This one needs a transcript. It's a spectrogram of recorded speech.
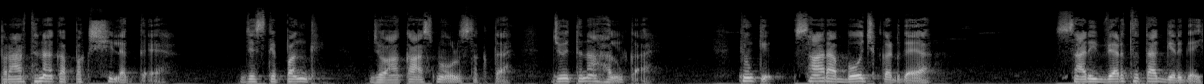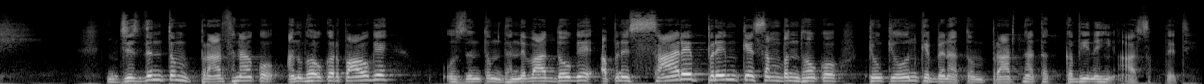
प्रार्थना का पक्षी लग गया जिसके पंख जो आकाश में उड़ सकता है, जो इतना हल्का है। क्योंकि सारा बोझ कट गया, सारी व्यर्थता गिर गई। जिस दिन तुम प्रार्थना को अनुभव कर पाओगे, उस दिन तुम धन्यवाद दोगे अपने सारे प्रेम के संबंधों को, क्योंकि उनके बिना तुम प्रार्थना तक कभी नहीं आ सकते थे।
